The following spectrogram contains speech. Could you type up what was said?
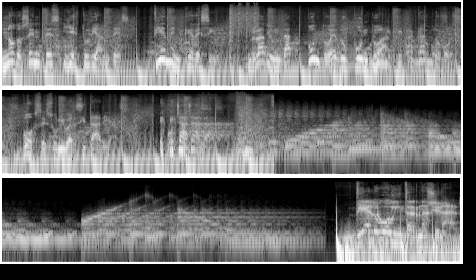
No docentes y estudiantes tienen que decir. radioundap.edu.ar Multiplicando voces. Voces universitarias. Escuchalas. Diálogo Internacional,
